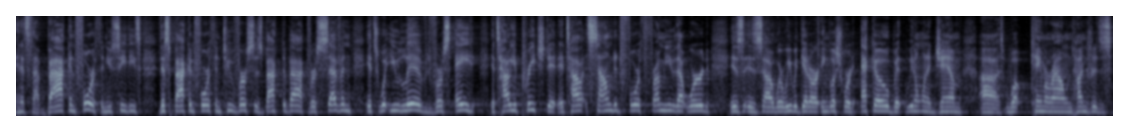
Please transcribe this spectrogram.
And it's that back and forth. And you see these, this back and forth in two verses back to back. Verse 7, it's what you lived. Verse 8, it's how you preached it. It's how it sounded forth from you. That word is, is uh, where we would get our English word echo, but we don't want to jam uh, what came around hundreds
